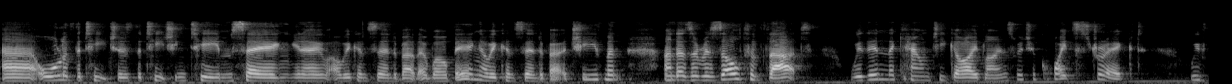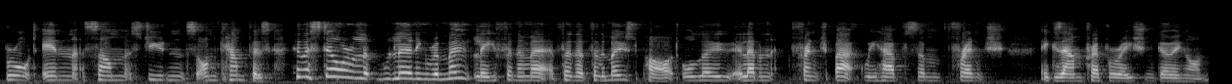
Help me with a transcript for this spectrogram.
Uh, all of the teachers, the teaching team saying, you know, are we concerned about their well-being? Are we concerned about achievement? And as a result of that, within the county guidelines, which are quite strict, we've brought in some students on campus who are still l- learning remotely for the, for the for the most part. Although 11 French back, we have some French exam preparation going on.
